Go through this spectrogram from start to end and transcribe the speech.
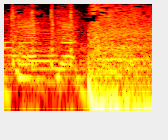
that, that.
